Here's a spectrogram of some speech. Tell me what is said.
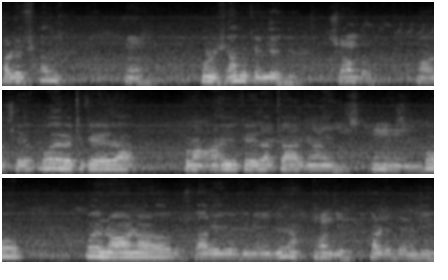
ਸਾਡੇ ਸ਼ਾਮ ਹਾਂ। ਹੁਣ ਸ਼ਾਮ ਕਹਿੰਦੇ ਸੀ। ਸ਼ਾਮ ਤੋਂ ਹਾਂ ਤੇ ਉਹਦੇ ਵਿੱਚ ਕਿਸੇ ਦਾ ਘੁਮਾ ਸੀ ਕਿਸੇ ਦਾ ਚਾਰ ਗਾਣੇ ਹੂੰ ਹੂੰ। ਉਹ ਉਹਦੇ ਨਾਲ ਨਾਲ ਸਾਰੀ ਉਹ ਜ਼ਮੀਨ ਨਾ। ਹਾਂਜੀ। ਸਾਡੇ ਪਿੰਡ ਦੀ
